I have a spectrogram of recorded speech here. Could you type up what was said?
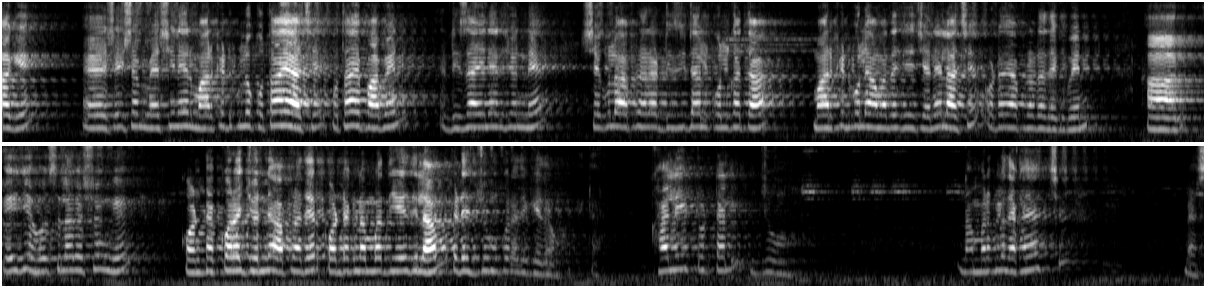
লাগে সেই সব মেশিনের মার্কেটগুলো কোথায় আছে, কোথায় পাবেন ডিজাইনের জন্যে, সেগুলো আপনারা ডিজিটাল কলকাতা মার্কেট বলে আমাদের যে চ্যানেল আছে ওটাই আপনারা দেখবেন। আর এই যে হোলসেলারের সঙ্গে কন্ট্যাক্ট করার জন্য আপনাদের কন্ট্যাক্ট নাম্বার দিয়ে দিলাম, এটা জুম করে দেখিয়ে দাও, এটা। খালি টোটাল জুম নাম্বারগুলো দেখা যাচ্ছে? ব্যাস।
